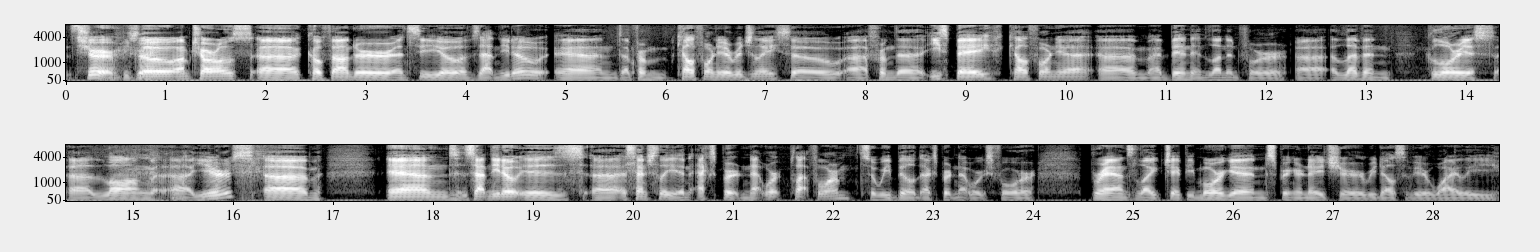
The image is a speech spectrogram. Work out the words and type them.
is? Sure. That'd be great. So I'm Charles, uh, co-founder and CEO of Zapnito, and I'm from California originally. So uh, from the East Bay, California. Um, I've been in London for uh, 11 glorious, uh, long uh, years. Um, and Zapnito is uh, essentially an expert network platform. So we build expert networks for brands like JP Morgan, Springer Nature, Reed Elsevier, Wiley,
